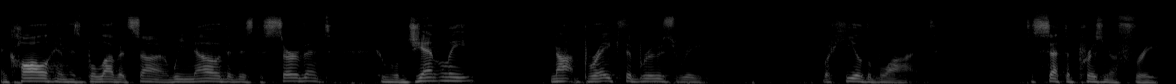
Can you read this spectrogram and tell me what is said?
and call him his beloved son, we know that it is the servant who will gently not break the bruised reed, but heal the blind, to set the prisoner free,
